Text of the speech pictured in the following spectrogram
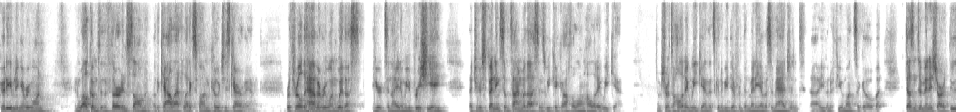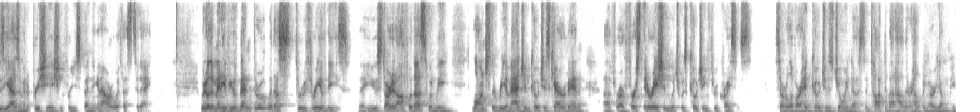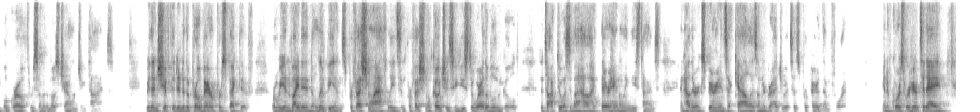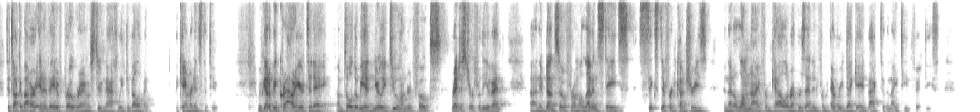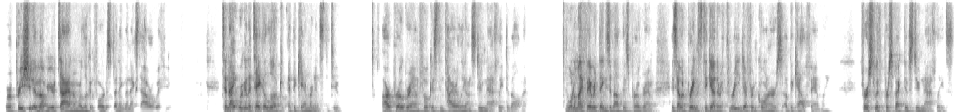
Good evening, everyone, and welcome to the third installment of the Cal Athletics Fund Coaches Caravan. We're thrilled to have everyone with us here tonight, and we appreciate that you're spending some time with us as we kick off the long holiday weekend. I'm sure it's a holiday weekend that's going to be different than many of us imagined uh, even a few months ago, but it doesn't diminish our enthusiasm and appreciation for you spending an hour with us today. We know that many of you have been through with us through three of these. That you started off with us when we launched the Reimagine Coaches Caravan uh, for our first iteration, which was Coaching Through Crisis. Several of our head coaches joined us and talked about how they're helping our young people grow through some of the most challenging times. We then shifted into the Pro Bear perspective, where we invited Olympians, professional athletes, and professional coaches who used to wear the blue and gold to talk to us about how they're handling these times and how their experience at Cal as undergraduates has prepared them for it. And of course, we're here today to talk about our innovative program of student athlete development, the Cameron Institute. We've got a big crowd here today. I'm told that we had nearly 200 folks register for the event, uh, and they've done so from 11 states, six different countries, and that alumni from Cal are represented from every decade back to the 1950s. We're appreciative of your time, and we're looking forward to spending the next hour with you. Tonight, we're going to take a look at the Cameron Institute. Our program focused entirely on student athlete development. And one of my favorite things about this program is how it brings together three different corners of the Cal family. First, with prospective student athletes.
